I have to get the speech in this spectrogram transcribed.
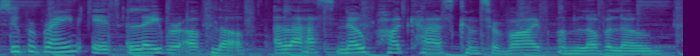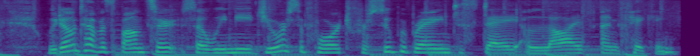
Superbrain is a labour of love. Alas, no podcast can survive on love alone. We don't have a sponsor, so we need your support for Superbrain to stay alive and kicking.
